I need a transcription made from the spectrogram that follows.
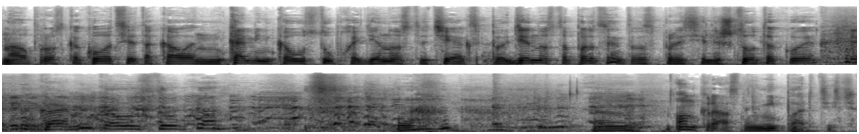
На вопрос, какого цвета каменька уступка, 90 человек, 90% спросили, что такое каменька уступка. Он красный, не парьтесь.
